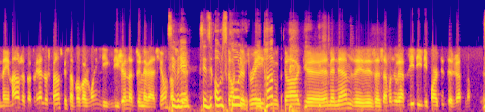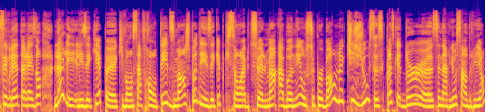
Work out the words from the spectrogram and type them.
même âge à peu près. Là, je pense que ça va rejoindre les, jeunes de notre génération. C'est vrai. C'est du old school Dr. Dre, Snoop Dogg, euh, Eminem, ça, va nous rappeler les, parties de rap. C'est vrai, t'as raison. Là, les, les équipes euh, qui vont s'affronter dimanche, c'est pas des équipes qui sont habituellement abonnées au Super Bowl. Là. Qui jouent? C'est presque deux euh, scénarios Cendrillon.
